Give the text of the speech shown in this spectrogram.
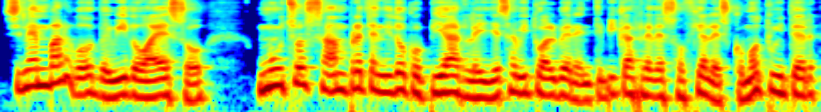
Sin embargo, debido a eso, Muchos han pretendido copiarle y es habitual ver en típicas redes sociales como Twitter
